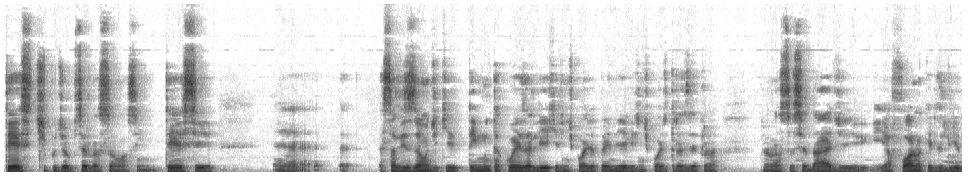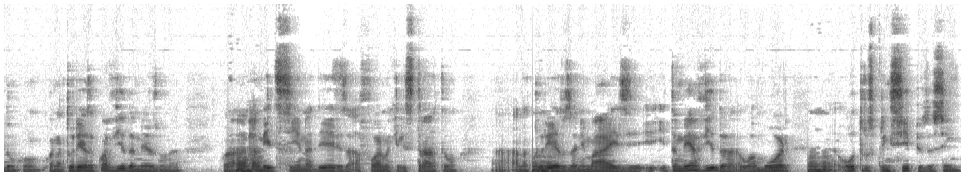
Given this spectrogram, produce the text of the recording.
ter esse tipo de observação, assim, ter esse, é, essa visão de que tem muita coisa ali que a gente pode aprender, que a gente pode trazer para a nossa sociedade e a forma que eles lidam com, com a natureza, com a vida mesmo, né? A, uhum. a, medicina deles, a forma que eles tratam a, a natureza, uhum. os animais e, e, e, também a vida, o amor, uhum. outros princípios assim.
